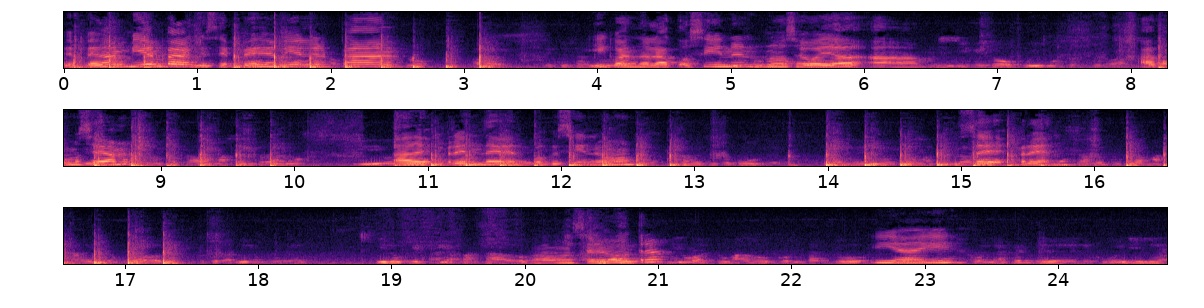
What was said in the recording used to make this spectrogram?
Le pegan bien para que se pegue bien el pan y cuando la cocinen no se vaya a ¿cómo se llama? a desprender porque si no se desprende y lo que sí ha pasado. Vamos a hacer otra. Ha tomado contacto y ahí. Con, la gente de, juveniles,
